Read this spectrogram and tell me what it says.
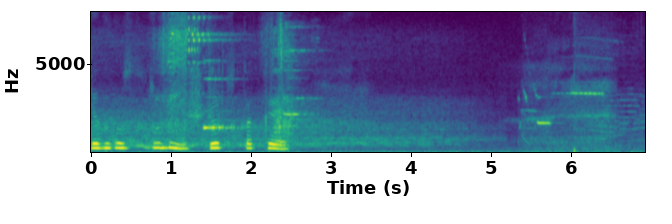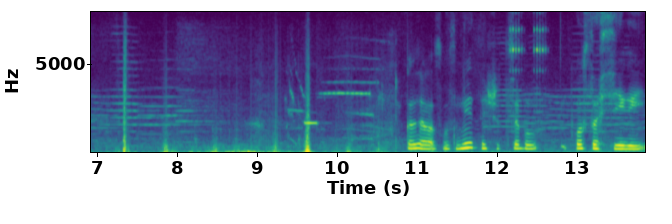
Я не розумію, що це таке. Зараз розумієте, що це був просто сірий,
